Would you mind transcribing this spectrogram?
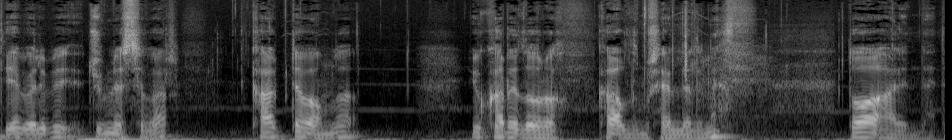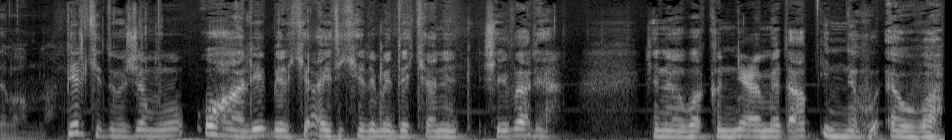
diye böyle bir cümlesi var. Kalp devamlı yukarı doğru kaldırmış ellerini. Dua halinde devamlı. Belki de hocam o, o hali belki ayet-i kerimedeki hani şey var ya Cenab-ı Hakk'ın ni'met abd innehu evvab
